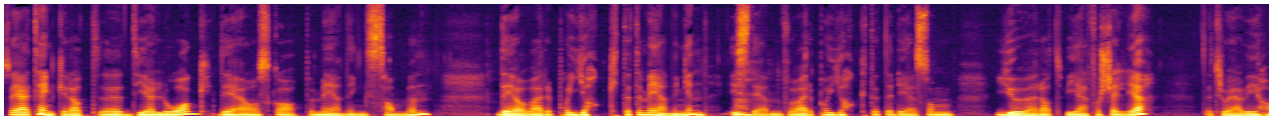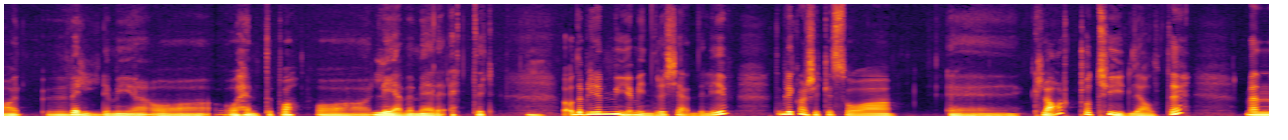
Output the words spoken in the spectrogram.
Så jeg tenker at eh, dialog, det å skape mening sammen, det å være på jakt etter meningen istedenfor å være på jakt etter det som gjør at vi er forskjellige, det tror jeg vi har veldig mye å, å hente på og leve mer etter. Og det blir et mye mindre kjedelig liv. Det blir kanskje ikke så eh, klart og tydelig alltid, men,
